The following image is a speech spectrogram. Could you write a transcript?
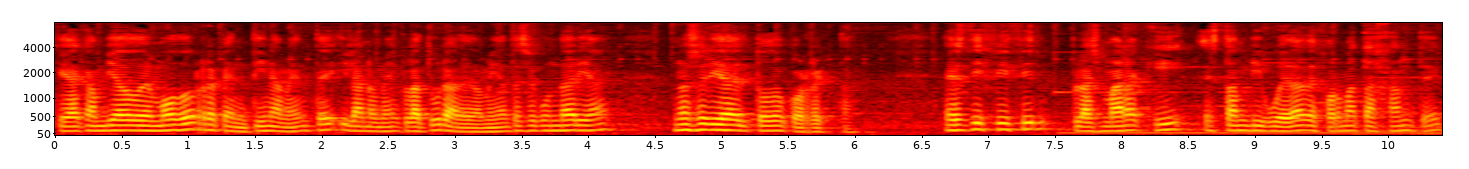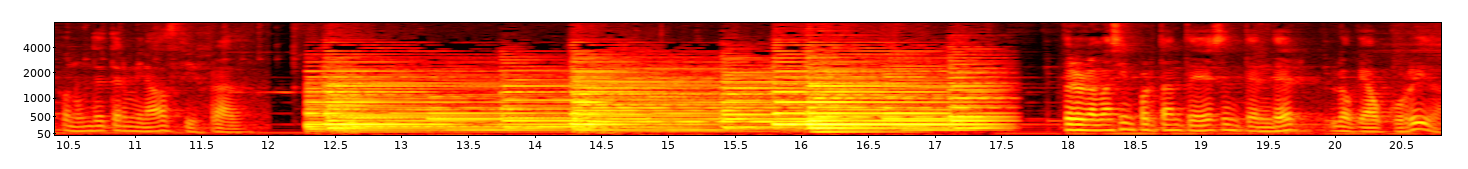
que ha cambiado de modo repentinamente y la nomenclatura de dominante secundaria no sería del todo correcta. Es difícil plasmar aquí esta ambigüedad de forma tajante con un determinado cifrado. Pero lo más importante es entender lo que ha ocurrido,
